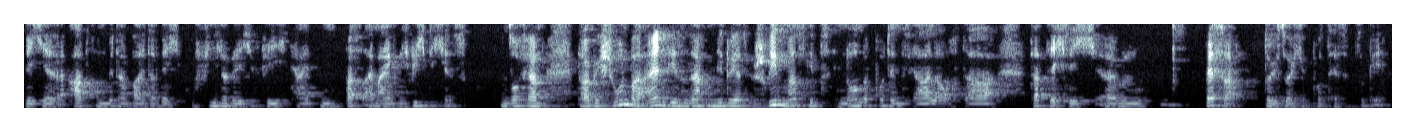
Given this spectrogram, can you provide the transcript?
welche Art von Mitarbeiter, welche Profile, welche Fähigkeiten, was einem eigentlich wichtig ist. Insofern glaube ich schon, bei allen diesen Sachen, die du jetzt beschrieben hast, gibt es enorme Potenziale, auch da tatsächlich ähm, besser durch solche Prozesse zu gehen.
